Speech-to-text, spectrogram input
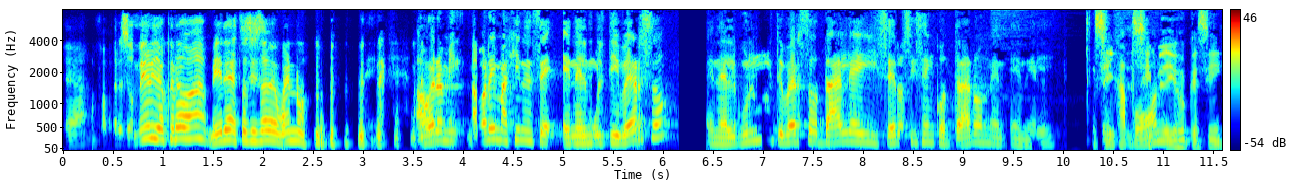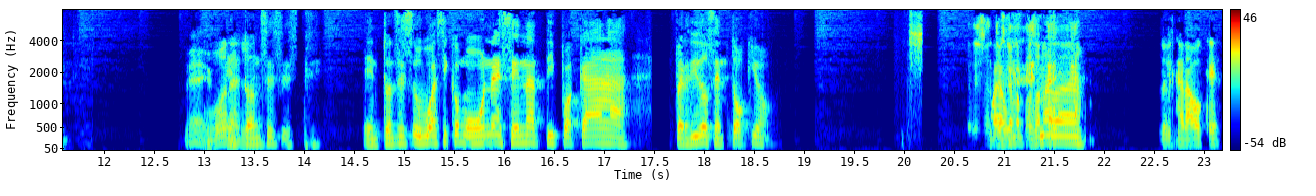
Para presumir, yo creo, ah, mire, esto sí sabe bueno. Ahora mi- ahora imagínense en el multiverso, en algún multiverso Dalia y Cero sí se encontraron en, en el Sí, en Japón. sí, me dijo que sí. Eh, entonces este entonces hubo así como una escena tipo acá perdidos en Tokio. Entonces que no pasó nada. del karaoke.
